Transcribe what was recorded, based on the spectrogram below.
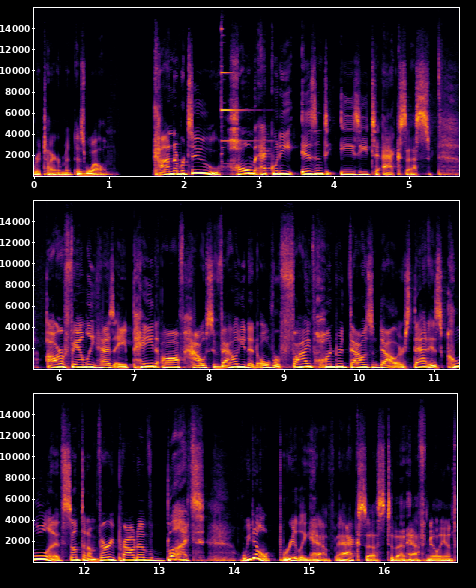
retirement as well. Con number two home equity isn't easy to access. Our family has a paid off house valued at over $500,000. That is cool and it's something I'm very proud of, but we don't really have access to that half million.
